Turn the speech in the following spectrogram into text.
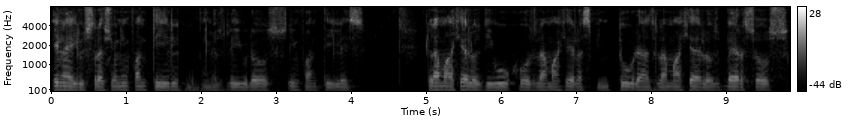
en la ilustración infantil, en los libros infantiles, la magia de los dibujos, la magia de las pinturas, la magia de los versos,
